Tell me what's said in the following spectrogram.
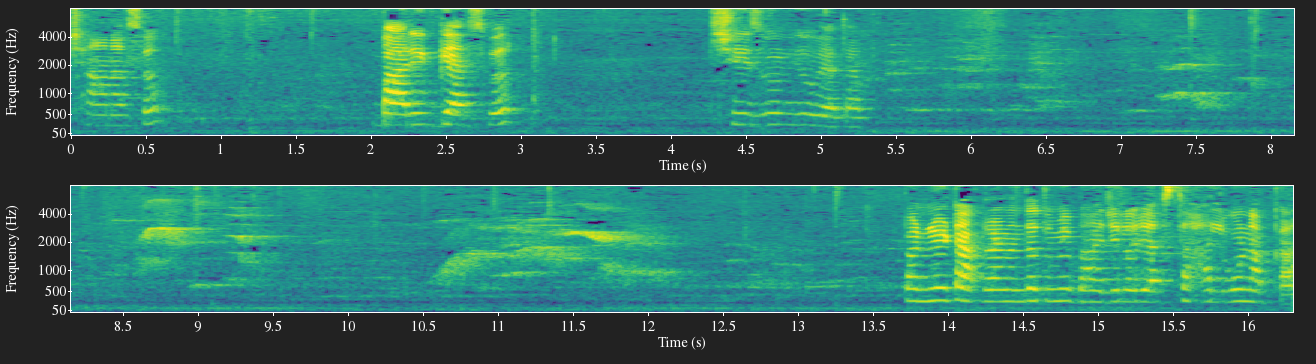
छान असं बारीक गॅसवर शिजवून घेऊयात आपण. पनीर टाकल्यानंतर तुम्ही भाजीला जास्त हलवू नका.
